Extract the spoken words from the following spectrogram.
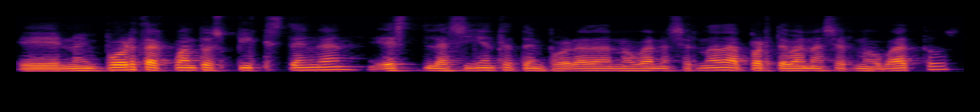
Eh, no importa cuántos picks tengan, es, la siguiente temporada no van a hacer nada, aparte van a ser novatos.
